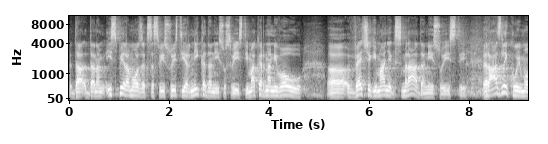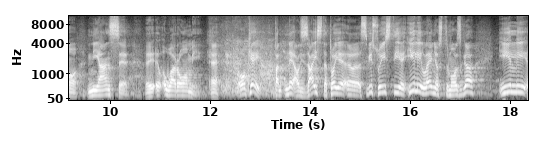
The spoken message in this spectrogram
da, da nam ispira mozak sa svi su isti jer nikada nisu svi isti, makar na nivou uh, većeg i manjeg smrada nisu isti. Razlikujmo nijanse, u aromi. E, ok, pa ne, ali zaista, to je, e, svi su istije ili lenjost mozga, ili e,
